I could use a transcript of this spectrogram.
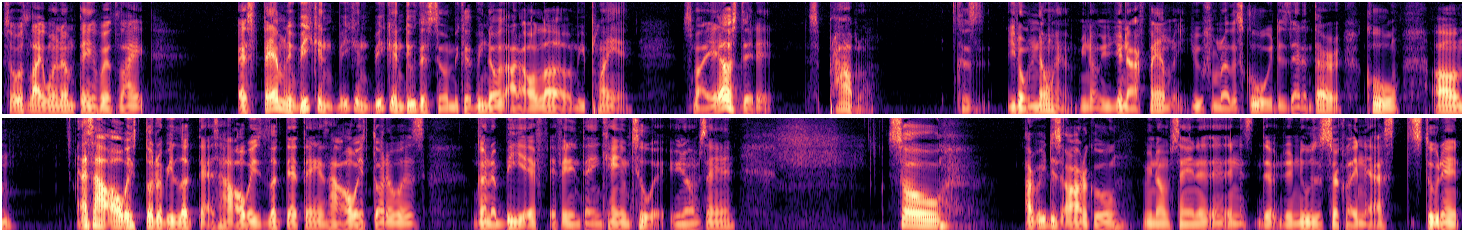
So it's like one of them things where it's like as family, we can we can we can do this to him because we know it's out of our love and we playing. Somebody else did it. It's a problem because you don't know him. You know, you're not family. You from another school. You This, that, and third. Cool. Um, that's how I always thought it'd be looked at. That's how I always looked at things. That's how I always thought it was gonna be if if anything came to it. You know what I'm saying? So I read this article. You know what I'm saying? And, the, the news is circulating that a student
